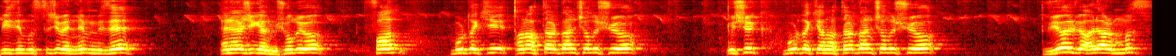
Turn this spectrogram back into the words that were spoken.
bizim ısıtıcı ve nemimize enerji gelmiş oluyor. Fan buradaki anahtardan çalışıyor. Işık buradaki anahtardan çalışıyor. Viyol ve alarmımız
